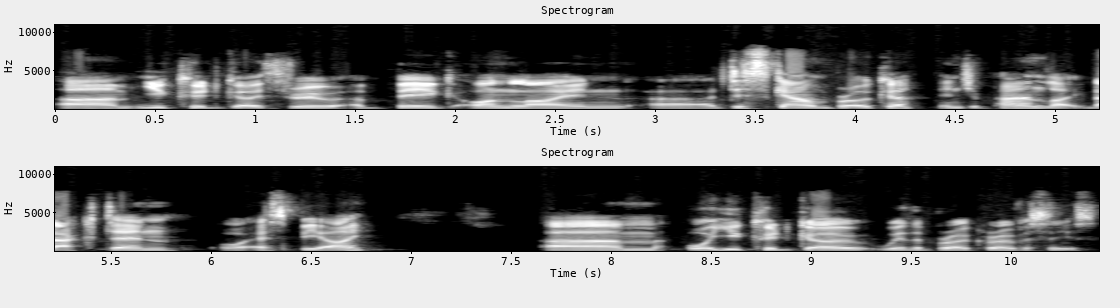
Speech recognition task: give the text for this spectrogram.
Um, you could go through a big online uh, discount broker in Japan, like Rakuten or SBI, um, or you could go with a broker overseas.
